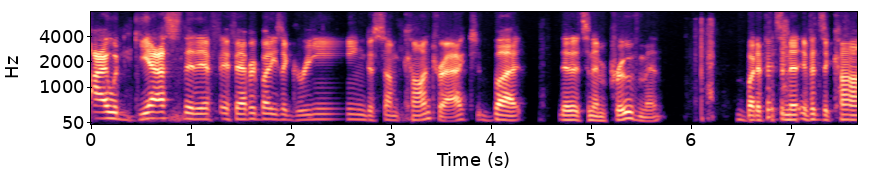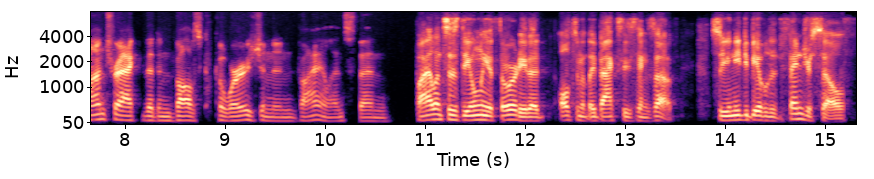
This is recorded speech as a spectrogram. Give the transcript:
I would guess that if if everybody's agreeing to some contract, but that it's an improvement. But if it's an if it's a contract that involves coercion and violence, then violence is the only authority that ultimately backs these things up. So you need to be able to defend yourself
